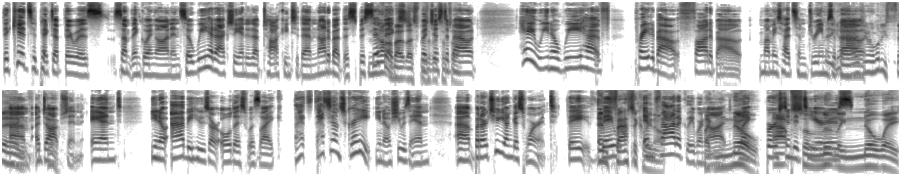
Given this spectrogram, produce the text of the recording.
the kids had picked up there was something going on. And so we had actually ended up talking to them, not about the specifics, about the but just about, hey, you know, we have prayed about, thought about, mommy's had some dreams Hey, about guys, you know, what do you think? um, Yeah. adoption. And, you know, Abby, who's our oldest, was like, that's, that sounds great. You know, she was in. Uh, but our two youngest weren't. They, they Emphatically not. emphatically were Like, not. no, Like, burst into tears. absolutely no way.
